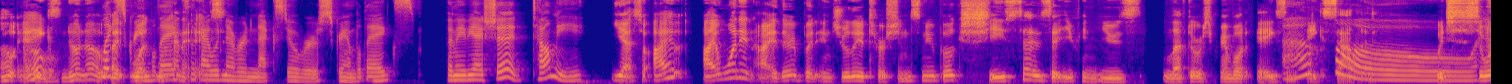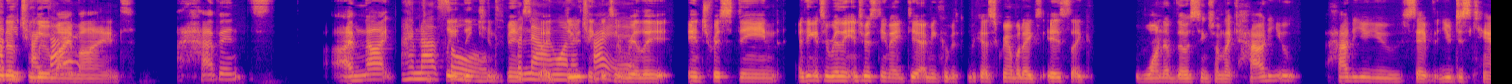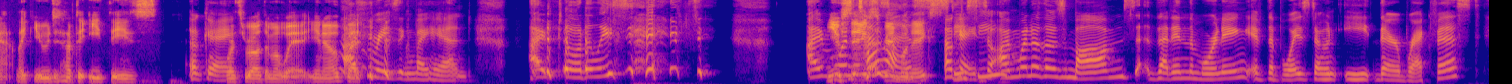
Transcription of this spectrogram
Oh, oh eggs? No, no. like what- scrambled what eggs. kind of like I would never next over scrambled eggs, but maybe I should. Tell me. Yeah, so I I wouldn't either, but in Julia Turshen's new book, she says that you can use leftover scrambled eggs in egg salad, Oh. which sort Have of tried blew my mind. I haven't. I'm not I'm not completely sold, convinced, but now I I do think it's it. a really interesting. I think it's a really interesting idea. I mean, because scrambled eggs is like one of those things. Where I'm like, how do you how do you save that? You just can't. Like, you just have to eat these Okay. or throw them away. You know, but I'm raising my hand. I'm totally saved. I'm You've one saved of those- us, eggs? Okay, Stacie? so I'm one of those moms that in the morning, if the boys don't eat their breakfast,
